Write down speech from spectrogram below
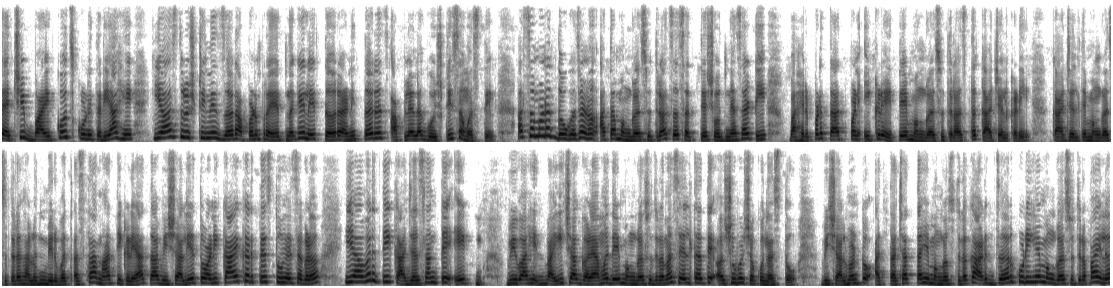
त्याची बायकोच कोणीतरी आहे याच दृष्टीने जर आपण प्रयत्न केले तर आणि तरच आपल्याला गोष्टी समजतील. असं म्हणत दोघं जण आता मंगळसूत्राचं सत्य शोधण्यासाठी बाहेर पडतात पण इकडे ते मंगळसूत्र असतं काजलकडे. काजल ते मंगळसूत्र घालून मिरवत असताना तिकडे आता विशाल येतो आणि काय करतेस तू हे सगळं? यावरती काजल सांगते एक विवाहित बाईच्या गळ्यामध्ये मंगळसूत्र नसेल तर ते अशुभ शकून असतो विशाल म्हणतो आत्ताच्या आत्ता हे मंगळसूत्र काढ जर कुणी हे मंगळसूत्र पाहिलं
